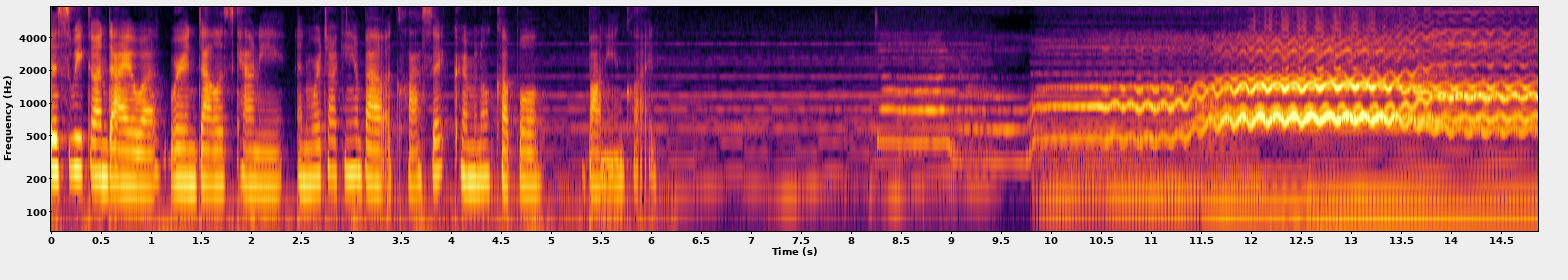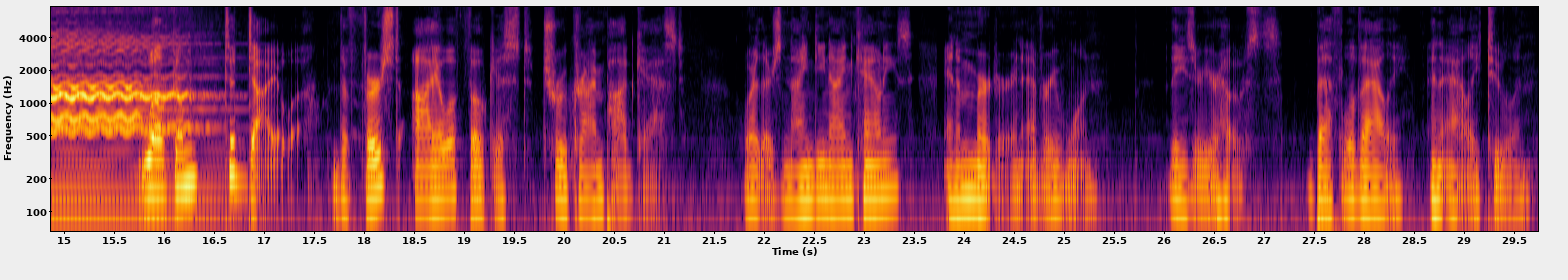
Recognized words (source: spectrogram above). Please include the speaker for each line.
Speaker 1: This week on DIEOWA, we're in Dallas County and we're talking about a classic criminal couple, Bonnie and Clyde.
Speaker 2: Welcome to DIEOWA, the first Iowa focused true crime podcast, where there's 99 counties and a murder in every one. These are your hosts, Beth LaValle and Allie Tulin.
